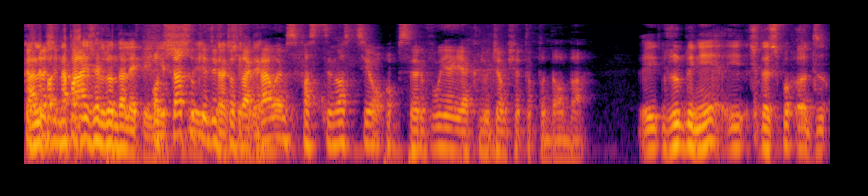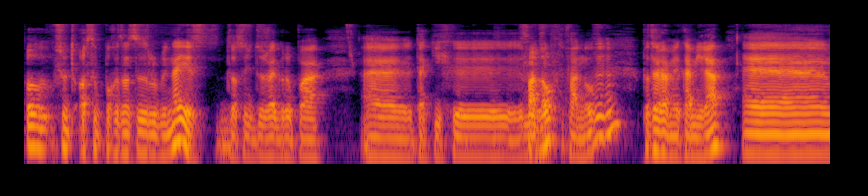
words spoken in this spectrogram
ale razie na tak, papierze wygląda lepiej Od niż czasu, kiedy w to gry. zagrałem, z fascynacją obserwuję, jak ludziom się to podoba. W Lublinie, czy też wśród osób pochodzących z Lublina jest dosyć duża grupa e, takich e, Fanów? Ludzi, fanów. Pozdrawiamy Kamila. E,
